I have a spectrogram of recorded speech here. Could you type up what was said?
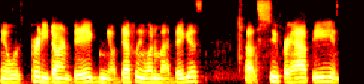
you know was pretty darn big. You know, definitely one of my biggest. I was super happy and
